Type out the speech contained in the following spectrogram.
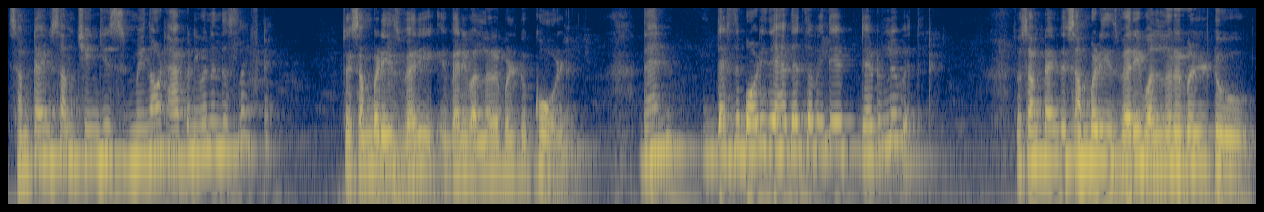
Sometimes some changes may not happen even in this lifetime. So if somebody is very very vulnerable to cold, then that's the body they have, that's the way they, they have to live with it. So sometimes if somebody is very vulnerable to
